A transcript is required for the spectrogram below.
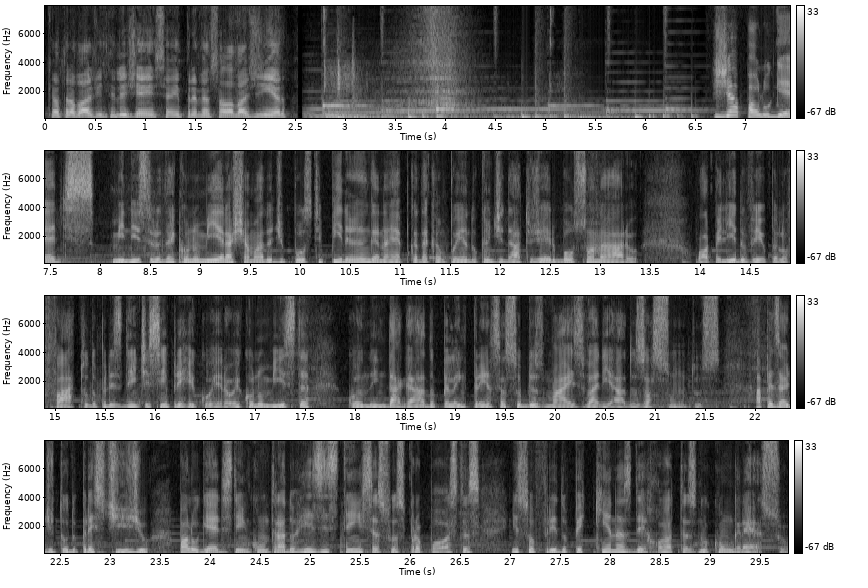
que é o trabalho de inteligência em prevenção à lavagem de dinheiro. Já Paulo Guedes, ministro da Economia, era chamado de posto Ipiranga na época da campanha do candidato Jair Bolsonaro. O apelido veio pelo fato do presidente sempre recorrer ao economista quando indagado pela imprensa sobre os mais variados assuntos. Apesar de todo o prestígio, Paulo Guedes tem encontrado resistência às suas propostas e sofrido pequenas derrotas no Congresso.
